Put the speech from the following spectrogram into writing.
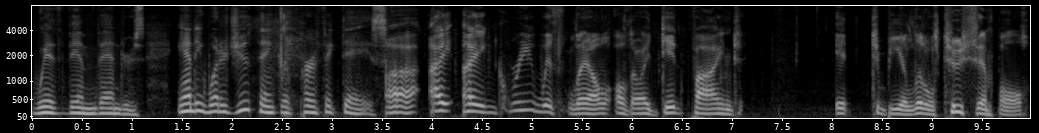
with Wim Wenders andy what did you think of perfect days uh, I, I agree with Lael although i did find it to be a little too simple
